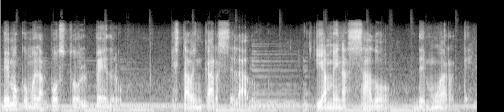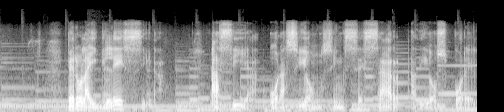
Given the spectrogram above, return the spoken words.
vemos como el apóstol Pedro estaba encarcelado y amenazado de muerte. Pero la iglesia hacía oración sin cesar a Dios por él.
